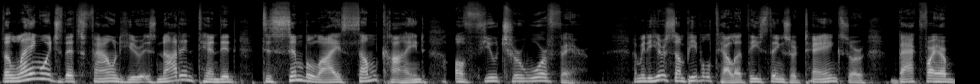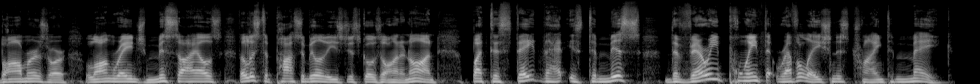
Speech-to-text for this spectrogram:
The language that's found here is not intended to symbolize some kind of future warfare. I mean, to hear some people tell it these things are tanks or backfire bombers or long range missiles, the list of possibilities just goes on and on. But to state that is to miss the very point that Revelation is trying to make.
